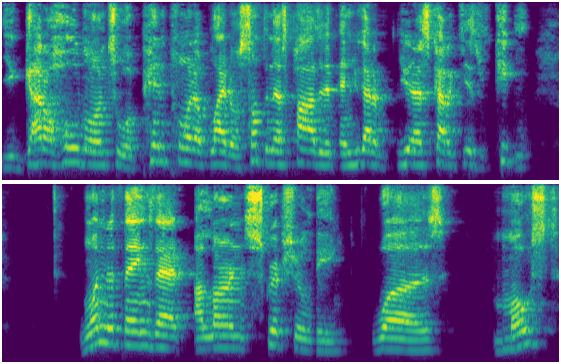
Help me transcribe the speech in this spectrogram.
you gotta hold on to a pinpoint of light or something that's positive, and you gotta you just gotta just keep. One of the things that I learned scripturally was most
